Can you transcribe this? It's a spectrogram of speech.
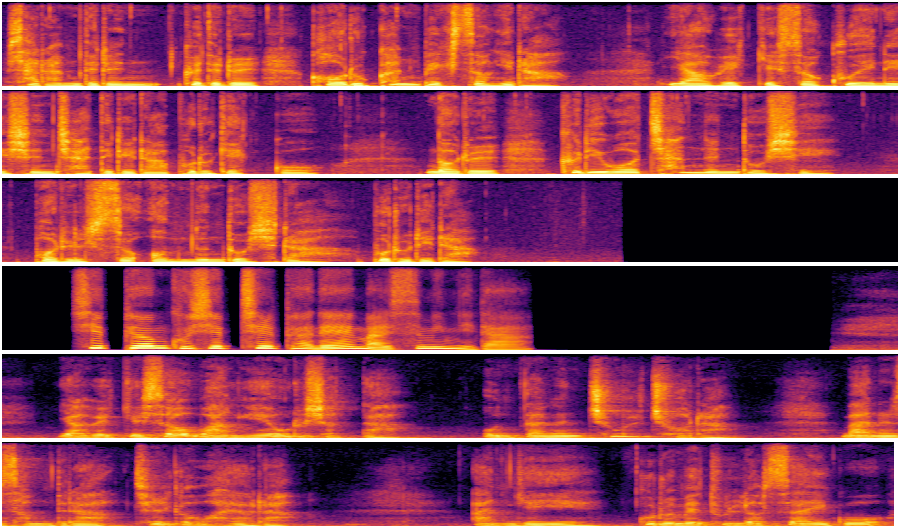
사람들은 그들을 거룩한 백성이라 야훼께서 구해내신 자들이라 부르겠고 너를 그리워 찾는 도시 버릴 수 없는 도시라 부르리라. 시편 97편의 말씀입니다. 야훼께서 왕위에 오르셨다. 온 땅은 춤을 추어라. 많은 섬들아 즐거워하여라. 안개에 구름에 둘러싸이고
